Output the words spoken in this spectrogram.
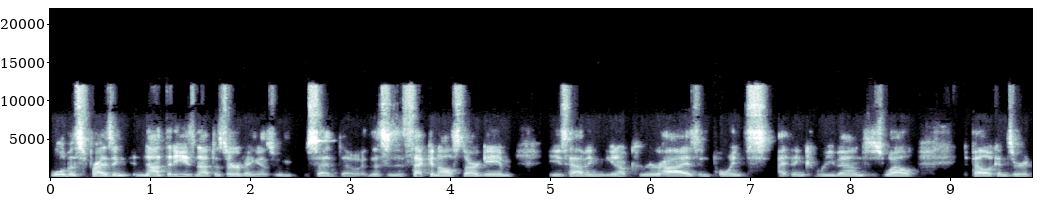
a little bit surprising. Not that he's not deserving, as we said, though. This is his second All Star game. He's having you know career highs in points. I think rebounds as well. The Pelicans are a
